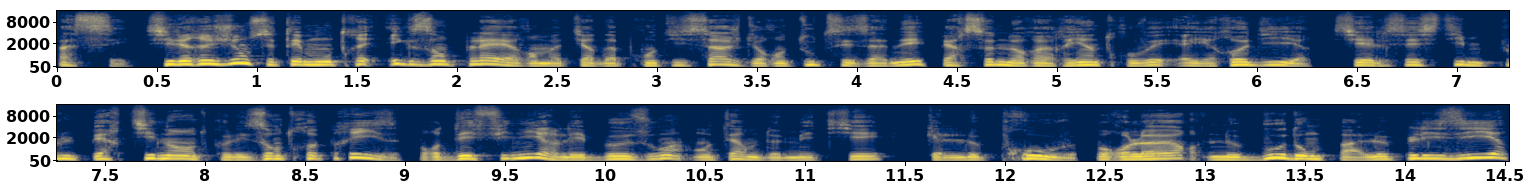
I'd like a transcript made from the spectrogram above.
passés. Si les régions s'étaient montrées exemplaires en matière d'apprentissage durant toutes ces années, personne n'aurait rien trouvé à y redire. Si elles s'estiment plus pertinentes que les entreprises pour définir les besoins en termes de métier, qu'elles le prouvent. Pour l'heure, ne boudons pas le plaisir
